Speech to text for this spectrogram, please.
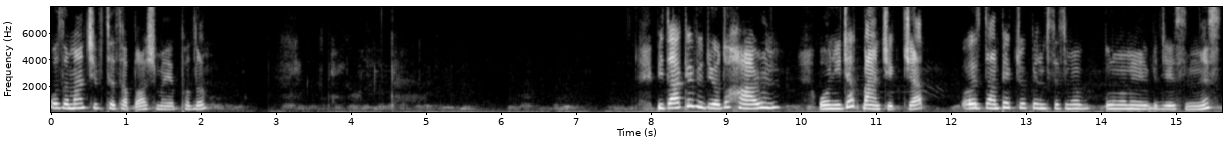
O zaman çift hesaplaşma yapalım. Bir dahaki videoda Harun oynayacak ben çekeceğim. O yüzden pek çok benim sesimi bulamayabilirsiniz.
